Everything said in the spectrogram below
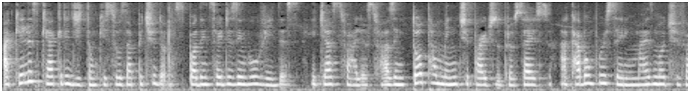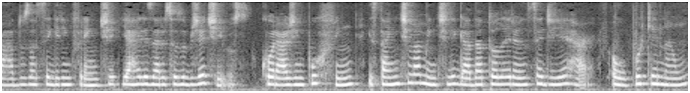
aqueles que acreditam que suas aptidões podem ser desenvolvidas e que as falhas fazem totalmente parte do processo, acabam por serem mais motivados a seguir em frente e a realizar os seus objetivos. Coragem, por fim, está intimamente ligada à tolerância de errar, ou, por que não,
